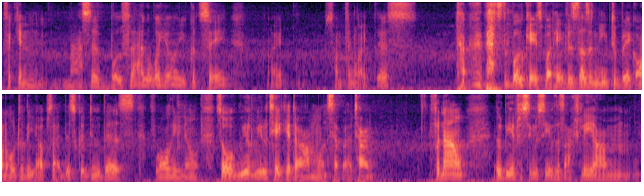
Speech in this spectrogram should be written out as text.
freaking massive bull flag over here you could say right? Something like this. That's the bull case but hey this doesn't need to break on over to the upside. This could do this for all you know. So we'll, we'll take it um, one step at a time for now, it'll be interesting to see if this actually um,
